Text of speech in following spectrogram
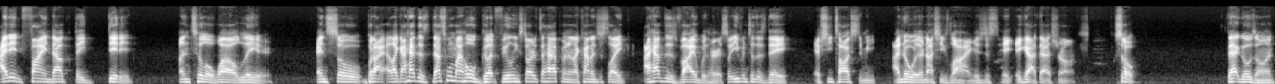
I didn't find out they did it until a while later. And so, but I like I had this. That's when my whole gut feeling started to happen, and I kind of just like I have this vibe with her. So even to this day, if she talks to me, I know whether or not she's lying. It's just hey, it got that strong. So that goes on.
